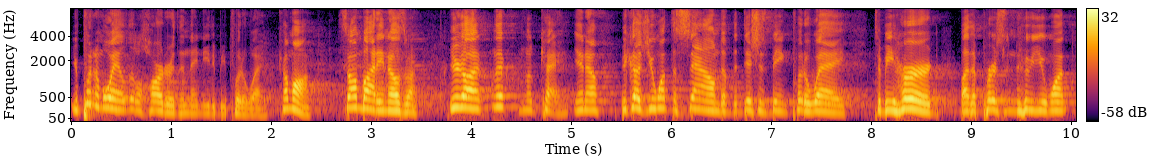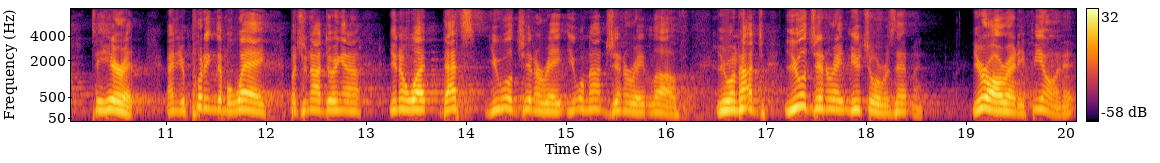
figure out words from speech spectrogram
you're putting them away a little harder than they need to be put away. Come on. Somebody knows what. You're going, okay, you know, because you want the sound of the dishes being put away to be heard by the person who you want to hear it. And you're putting them away, but you're not doing it. You know what? That's, you will generate, you will not generate love. You will not, you will generate mutual resentment. You're already feeling it.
